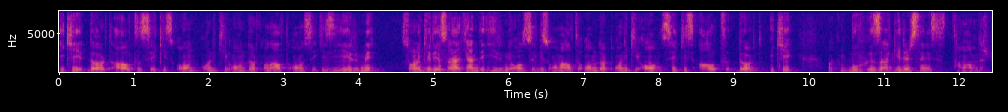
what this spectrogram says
2, 4, 6, 8, 10, 12, 14, 16, 18, 20 Sonra geriye sayarken de 20, 18, 16, 14, 12, 10, 8, 6, 4, 2. Bakın bu hıza gelirseniz tamamdır.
